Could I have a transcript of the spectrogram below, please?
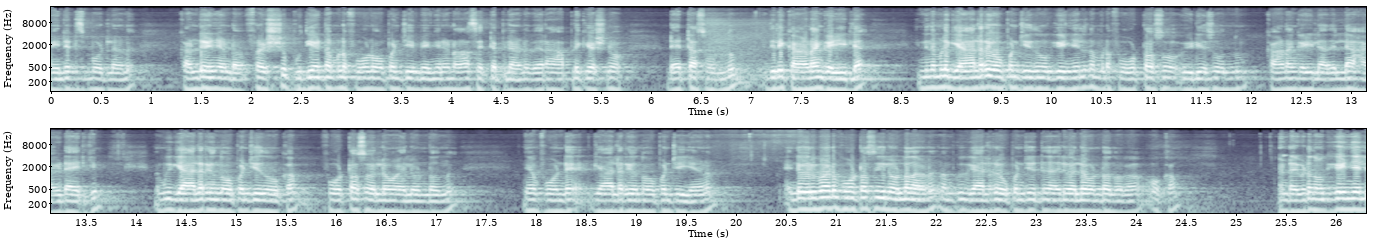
മെയിന്റനൻസ് മോഡിലാണ് കണ്ടു കഴിഞ്ഞാൽ ഉണ്ടോ ഫ്രഷ് പുതിയതായിട്ട് നമ്മൾ ഫോൺ ഓപ്പൺ ചെയ്യുമ്പോൾ എങ്ങനെയാണ് ആ സെറ്റപ്പിലാണ് വേറെ ആപ്ലിക്കേഷനോ ഡേറ്റാസോ ഒന്നും ഇതിൽ കാണാൻ കഴിയില്ല. ഇനി നമ്മൾ ഗ്യാലറി ഓപ്പൺ ചെയ്ത് നോക്കി കഴിഞ്ഞാൽ നമ്മുടെ ഫോട്ടോസോ വീഡിയോസോ ഒന്നും കാണാൻ കഴിയില്ല. അതെല്ലാം ഹൈഡായിരിക്കും നമുക്ക് ഗ്യാലറി ഒന്ന് ഓപ്പൺ ചെയ്ത് നോക്കാം. ഫോട്ടോസോ എല്ലാം അതിലുണ്ടോ എന്ന് ഞാൻ ഫോണിന്റെ ഗ്യാലറി ഒന്ന് ഓപ്പൺ ചെയ്യുകയാണ്. എന്റെ ഒരുപാട് ഫോട്ടോസ് ഇതിലുള്ളതാണ് നമുക്ക് ഗ്യാലറി ഓപ്പൺ ചെയ്തിട്ട് അതിൽ വല്ലതും ഉണ്ടോ നോക്കാം നോക്കാം. ഉണ്ടോ ഇവിടെ നോക്കിക്കഴിഞ്ഞാൽ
